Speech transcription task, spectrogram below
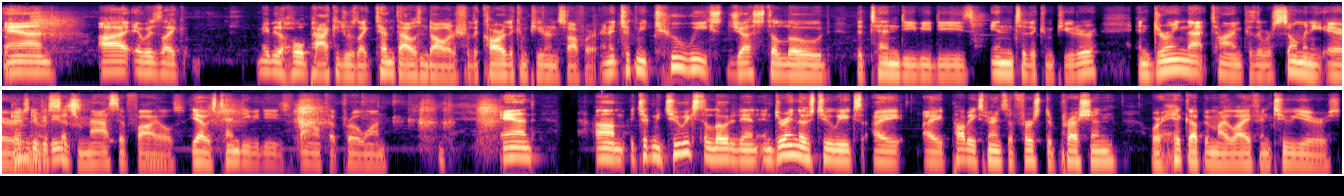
and uh, it was like maybe the whole package was like ten thousand dollars for the car, the computer, and the software. And it took me two weeks just to load the ten DVDs into the computer. And during that time, because there were so many errors, and such massive files. Yeah, it was ten DVDs, Final Cut Pro One, and um, it took me two weeks to load it in, and during those two weeks, I I probably experienced the first depression or hiccup in my life in two years.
